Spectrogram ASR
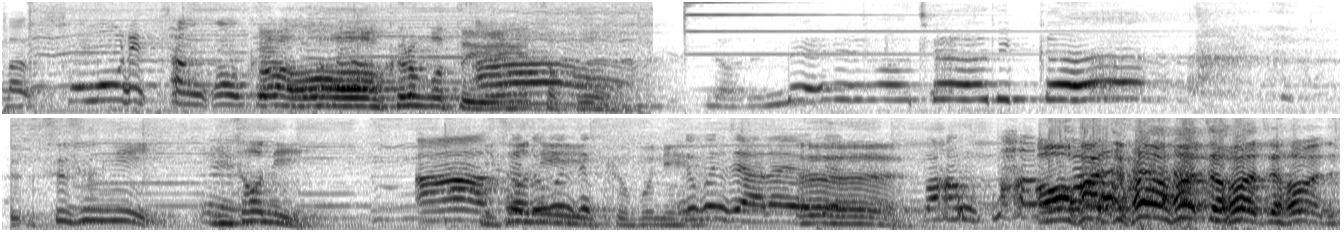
막 소몰이 창고 어, 그런 거. 어, 그런 것도 유행했었고 아. 너는 내 여자니까 스승이 네. 이선희 아, 그 이선희 누군지 그분이 누군지 알아요? 네. 그 빵빵. 어 맞아 맞아 맞아 맞아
